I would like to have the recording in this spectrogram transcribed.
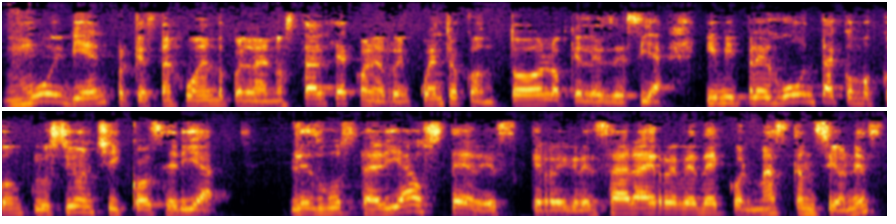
muy bien porque están jugando con la nostalgia, con el reencuentro, con todo lo que les decía. Y mi pregunta como conclusión, chicos, sería, ¿les gustaría a ustedes que regresara RBD con más canciones?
